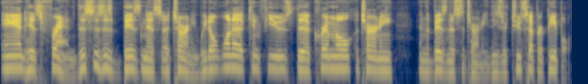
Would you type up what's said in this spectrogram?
and his friend. This is his business attorney. We don't want to confuse the criminal attorney and the business attorney. These are two separate people.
